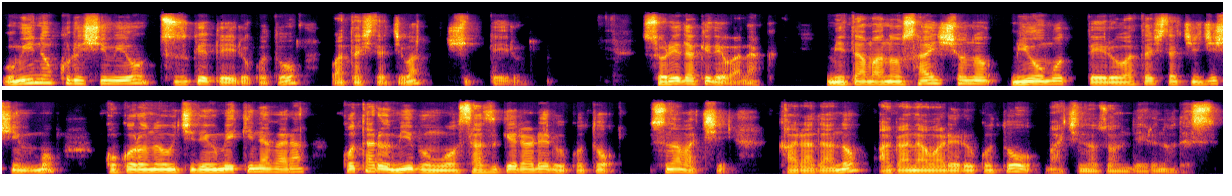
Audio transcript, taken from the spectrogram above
生みの苦しみを続けていることを私たちは知っている。それだけではなく、御霊の最初の身を持っている私たち自身も心の内でうめきながら、子たる身分を授けられること、すなわち体のあがなわれることを待ち望んでいるのです。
